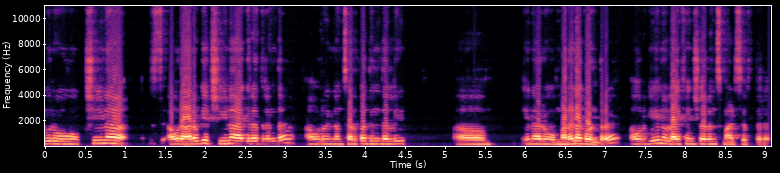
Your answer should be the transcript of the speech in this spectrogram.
ಇವರು ಕ್ಷೀಣ ಅವ್ರ ಆರೋಗ್ಯ ಕ್ಷೀಣ ಆಗಿರೋದ್ರಿಂದ ಅವರು ಇನ್ನೊಂದು ಸ್ವಲ್ಪ ದಿನದಲ್ಲಿ ಆ, ಏನಾದ್ರು ಮರಣಗೊಂಡ್ರೆ ಅವ್ರಿಗೇನು ಲೈಫ್ ಇನ್ಶೂರೆನ್ಸ್ ಮಾಡಿಸಿರ್ತಾರೆ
